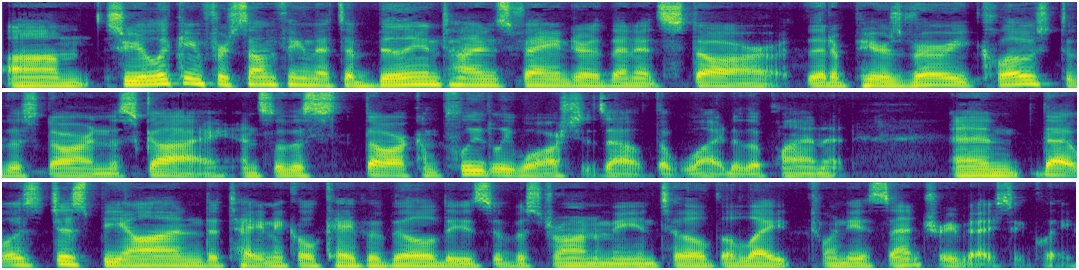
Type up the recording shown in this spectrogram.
Um, so you're looking for something that's a billion times fainter than its star that appears very close to the star in the sky. And so the star completely washes out the light of the planet. And that was just beyond the technical capabilities of astronomy until the late 20th century, basically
